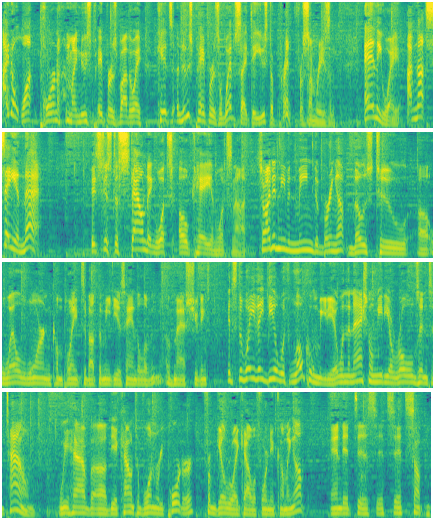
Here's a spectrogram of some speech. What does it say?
I don't want porn on my newspapers by the way. Kids, a newspaper is a website they used to print for some reason. Anyway, I'm not saying that. It's just astounding what's okay and what's not. So I didn't even mean to bring up those two uh, well-worn complaints about the media's handle of, of mass shootings. It's the way they deal with local media when the national media rolls into town. We have uh, the account of one reporter from Gilroy, California, coming up, and it is it's it's something.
